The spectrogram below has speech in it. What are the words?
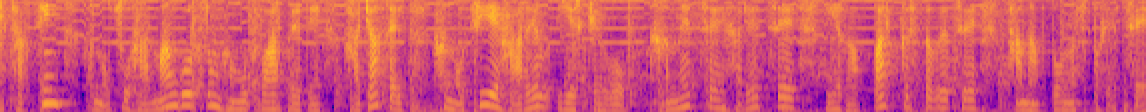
Արցախցին խնոցու հարման գործում հմուտ վարպետ է, հաճախ էլ խնոցի է հարել երկելով։ Խնեց է, հրեց է, եղավ պարտ կստվեց է, թանավտոնը սփհեց է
